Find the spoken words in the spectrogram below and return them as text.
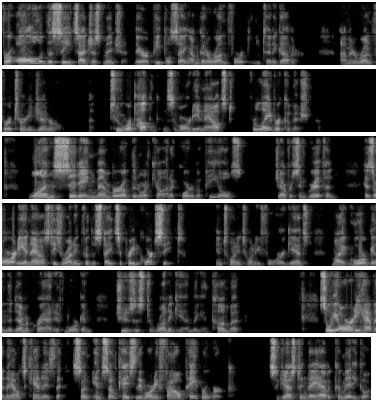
for all of the seats I just mentioned. There are people saying, I'm going to run for lieutenant governor. I'm going to run for attorney general. Two Republicans have already announced for labor commissioner. One sitting member of the North Carolina Court of Appeals, Jefferson Griffin, has already announced he's running for the state Supreme Court seat in 2024 against Mike Morgan, the Democrat, if Morgan chooses to run again, the incumbent. So we already have announced candidates that some in some cases they've already filed paperwork suggesting they have a committee going.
